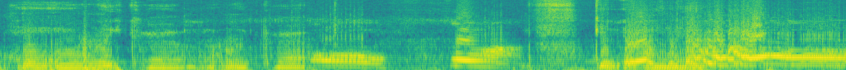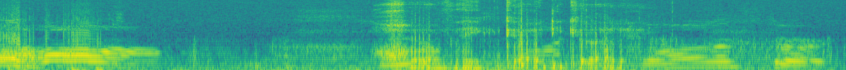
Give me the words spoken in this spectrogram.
Holy crap, holy crap. Oh fuck! Get it in there. Oh! Oh, thank God you got it. Monster!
